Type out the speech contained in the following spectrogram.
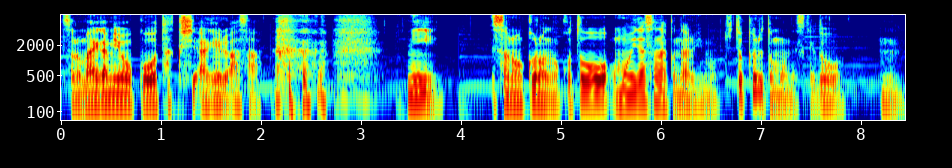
その前髪をこう託し上げる朝 にその頃のことを思い出さなくなる日もきっと来ると思うんですけど、うん、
